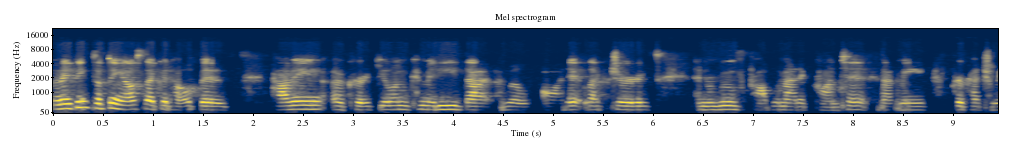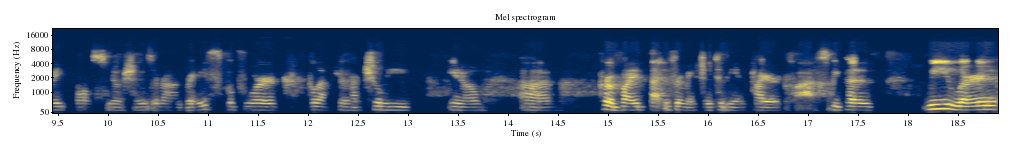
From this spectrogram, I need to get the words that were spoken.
And I think something else that could help is having a curriculum committee that will audit lectures and remove problematic content that may perpetuate false notions around race before the lecturer actually, you know, uh, provides that information to the entire class because we learn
